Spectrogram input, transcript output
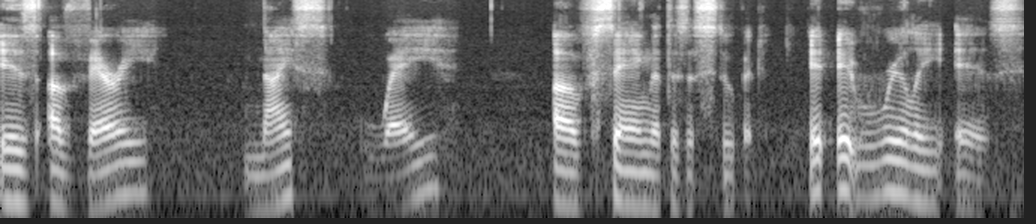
is a very nice way of saying that this is stupid. It it really is.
